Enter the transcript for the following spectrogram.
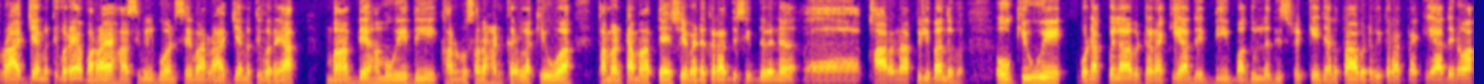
රාජ්‍ය ඇමතිවරයා වරාය හා සිවිල් ගුවන් සේවා රාජ්‍ය ඇමතිවරයා මාධ්‍ය හමුවේදී කරුණු සඳහන් කරලා කිව්වා තමන්ට අමාත්‍යංශයේ වැඩ කරද්දි සිද්ධ වෙන කාරණා පිළිබඳව. ඔහු කිව්වේ ගොඩක් වෙලාවට රැකියා දෙද්දී බදුල්ල දිස්ත්‍රික්කයේ ජනතාවට විතරක් රැකියා දෙනවා.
